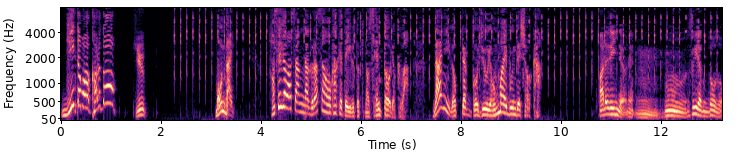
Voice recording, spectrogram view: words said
銀玉カルトヒュー問題。長谷川さんがグラサンをかけている時の戦闘力は、何654枚分でしょうか？あれでいいんだよね。うん。うん、杉田君どうぞ。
